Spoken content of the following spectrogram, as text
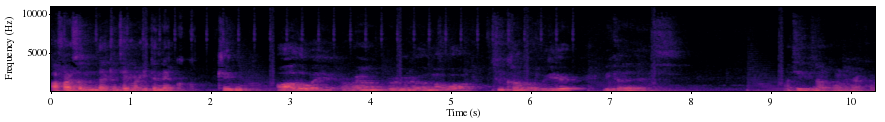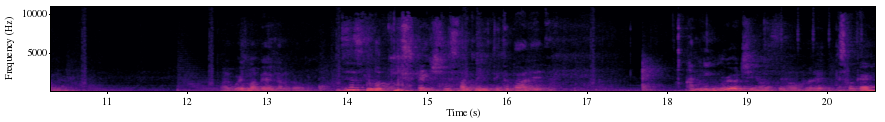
I'll find something that can take my Ethernet cable all the way around the perimeter of my wall to come over here because my TV's not going in that corner. Like, where's my bed gonna go? This is low-key spacious, like when you think about it. I mean, real jail cell, but it's okay.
